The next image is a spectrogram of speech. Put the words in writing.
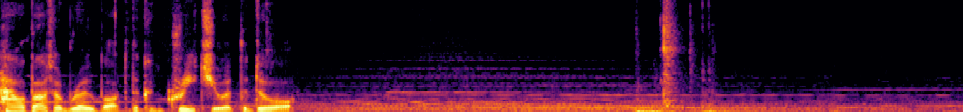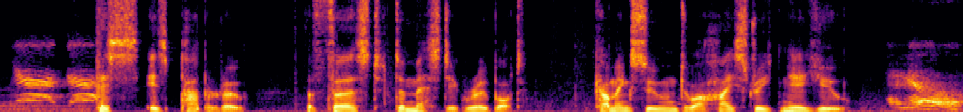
How about a robot that could greet you at the door? This is Papero, the first domestic robot, coming soon to a high street near you. Hello.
